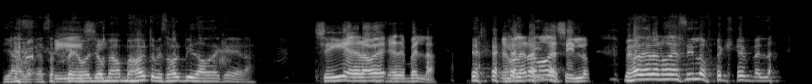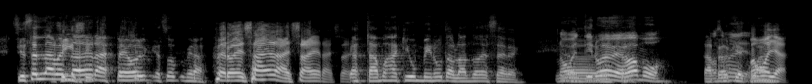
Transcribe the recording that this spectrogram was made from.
Diablo, eso es peor. Yo mejor, mejor te hubieses olvidado de qué era. Sí, era, es verdad. Mejor era no decirlo. Mejor era no decirlo porque es verdad. Si esa es la verdadera, es peor que eso. Mira. Pero esa era, esa era. Esa Ya estamos aquí un minuto hablando de Seven. 99, vamos. vamos allá.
